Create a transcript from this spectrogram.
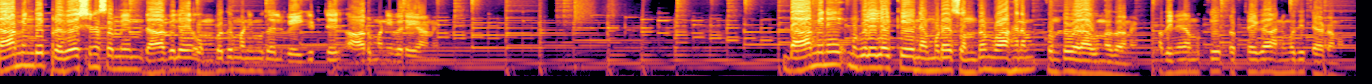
ഡാമിന്റെ പ്രവേശന സമയം രാവിലെ ഒമ്പത് മണി മുതൽ വൈകിട്ട് ആറു മണി വരെയാണ്. ഡാമിന് മുകളിലേക്ക് നമ്മുടെ സ്വന്തം വാഹനം കൊണ്ടുവരാവുന്നതാണ്. അതിന് നമുക്ക് പ്രത്യേക അനുമതി തേടണം.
